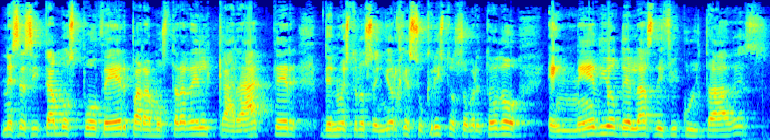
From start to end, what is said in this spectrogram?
Necesitamos poder para mostrar el carácter de nuestro Señor Jesucristo, sobre todo en medio de las dificultades.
